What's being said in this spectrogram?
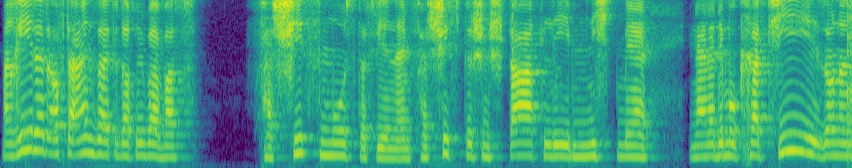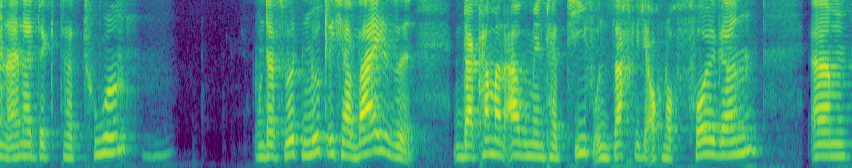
Man redet auf der einen Seite darüber, was Faschismus, dass wir in einem faschistischen Staat leben, nicht mehr in einer Demokratie, sondern in einer Diktatur. Und das wird möglicherweise, da kann man argumentativ und sachlich auch noch folgern, ähm,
